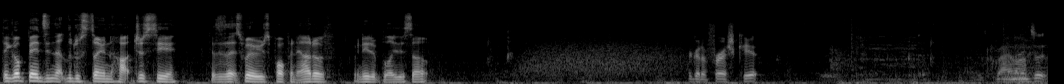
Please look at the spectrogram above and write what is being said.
They got beds in that little stone hut just here. Because that's where he was popping out of. We need to blow this up. I got a fresh kit. He's bailing. Needs it.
